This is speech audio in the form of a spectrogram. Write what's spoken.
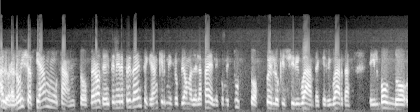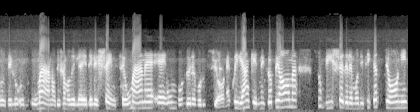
Allora, noi sappiamo tanto, però deve tenere presente che anche il microbioma della pelle, come tutto quello che ci riguarda e che riguarda il mondo eh, umano, diciamo delle, delle scienze umane, è un mondo in evoluzione. Quindi anche il microbioma subisce delle modificazioni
